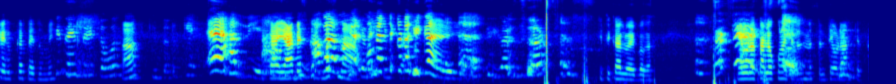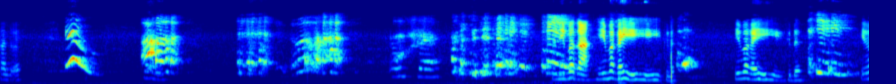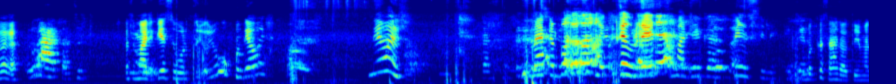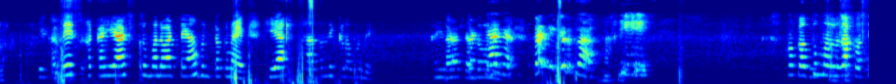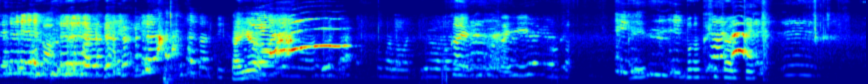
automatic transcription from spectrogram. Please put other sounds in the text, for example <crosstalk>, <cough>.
येड्यागत करताय तुम्ही? आ काय अभ्यास करत बस ना। किती कालू आहे बघा. एवढा कालवा कुणाच्यातच नसेल तेवढा आमच्यात कालू आहे. आणि बघा हे बघा ही ही इकडं. हे बघा ही ही इकडं. हे बघा. कसं माझी केस ओढतोय अयो देवांश. देवांश. फेवरेट माझी पेन्सिल. बघ कसं हलवतोय मला. हा काही आज तुम्हाला वाटतंय अजून टक नाही. हे अजून इकडं पण आहे. काही हो? का तुम्हाला दाखवते. काय <laughs> तुम्हाला वाटते काय काही हे बघा कशी चालते.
